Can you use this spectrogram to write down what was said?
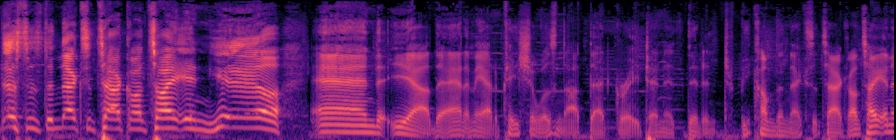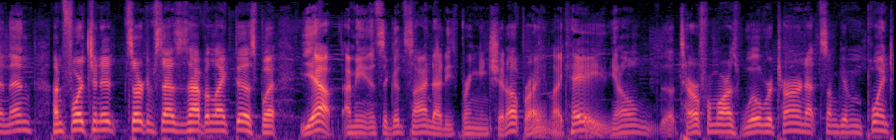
this is the next Attack on Titan, yeah! And yeah, the anime adaptation was not that great, and it didn't become the next Attack on Titan. And then unfortunate circumstances happen like this. But yeah, I mean, it's a good sign that he's bringing shit up, right? Like, hey, you know, uh, Terra Formars will return at some given point.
